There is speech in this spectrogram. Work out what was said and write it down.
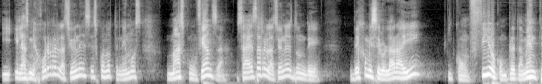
Y, y, las mejores relaciones es cuando tenemos más confianza. O sea, esas relaciones donde dejo mi celular ahí y confío completamente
